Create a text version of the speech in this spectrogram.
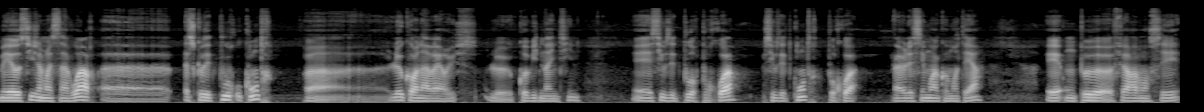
Mais aussi, j'aimerais savoir, est-ce que vous êtes pour ou contre le coronavirus, le Covid-19 Et si vous êtes pour, pourquoi? Si vous êtes contre, pourquoi? Laissez-moi un commentaire. Et on peut faire avancer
